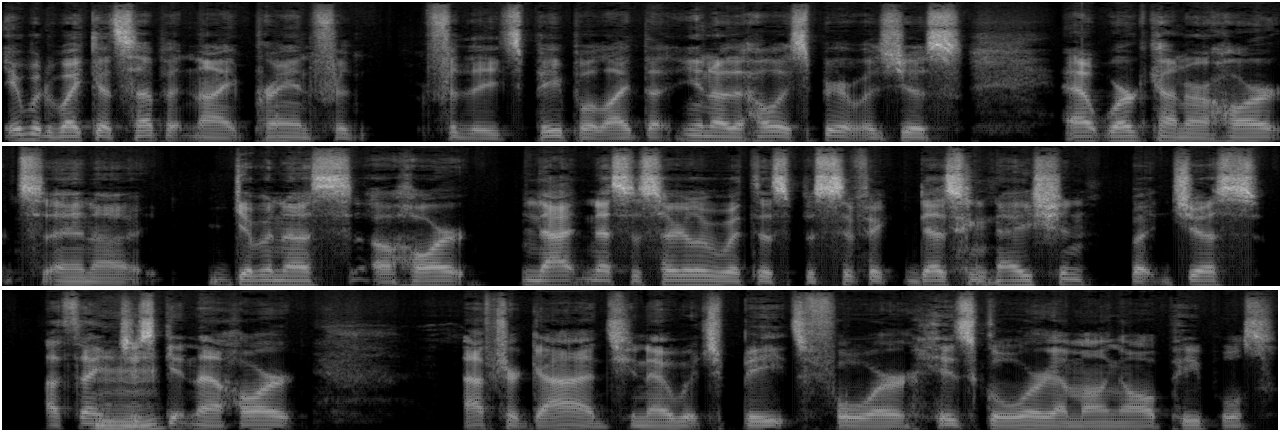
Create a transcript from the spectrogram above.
it would wake us up at night praying for, for these people like that. You know, the Holy Spirit was just at work on our hearts and uh, giving us a heart, not necessarily with a specific designation, but just, I think, mm-hmm. just getting that heart after God's, you know, which beats for his glory among all peoples.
